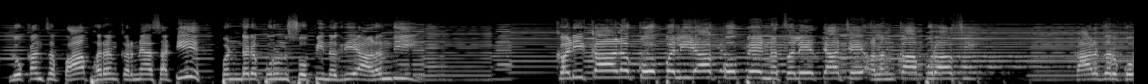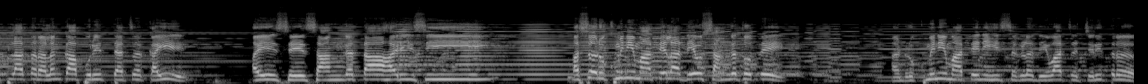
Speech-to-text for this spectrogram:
लोकांचं पाप हरण करण्यासाठी पंढरपूरून सोपी नगरी आहे आळंदी. कडी काळ कोपलिया कोपे नचले त्याचे अलंकापुरासी. काळ जर कोपला तर अलंकापुरीत त्याचं काही ऐसे सांगता हरिसी. असं रुक्मिणी मातेला देव सांगत होते. आणि रुक्मिणी मातेने हे सगळं देवाचं चरित्र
